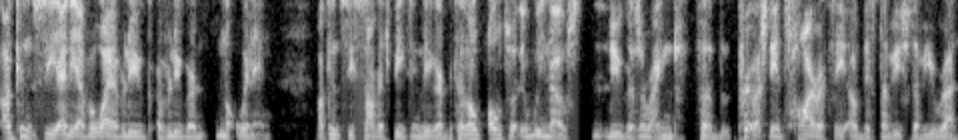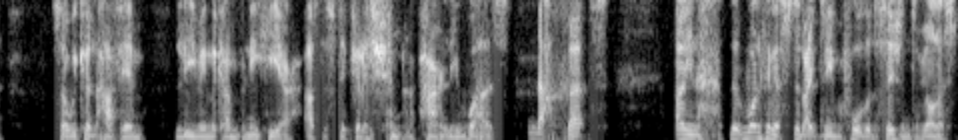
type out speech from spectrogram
I, I couldn't see any other way of Luger, of Luger not winning. I couldn't see Savage beating Luger because ultimately we know Luger's around for the, pretty much the entirety of this WCW run. So we couldn't have him leaving the company here, as the stipulation apparently was. No. But I mean, the one thing that stood out to me before the decision, to be honest,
